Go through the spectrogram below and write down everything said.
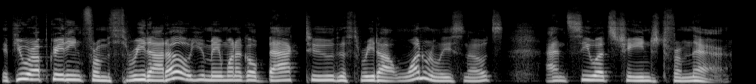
if you were upgrading from 3.0, you may want to go back to the 3.1 release notes and see what's changed from there.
